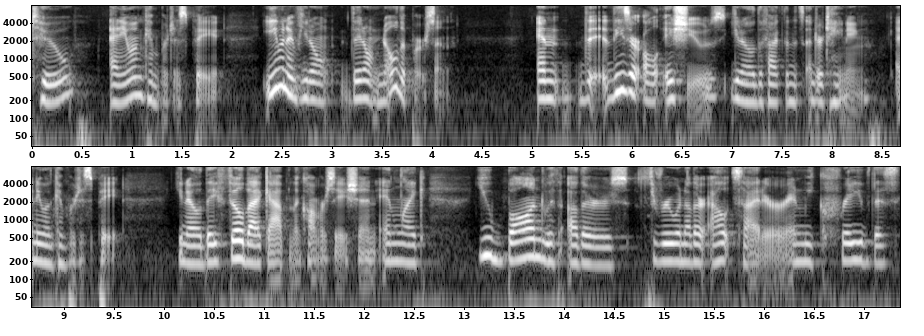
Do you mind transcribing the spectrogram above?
Two, anyone can participate, even if you don't, they don't know the person. And th- these are all issues, you know, the fact that it's entertaining, anyone can participate. You know, they fill that gap in the conversation. And, like, you bond with others through another outsider and we crave this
